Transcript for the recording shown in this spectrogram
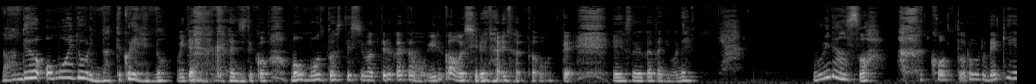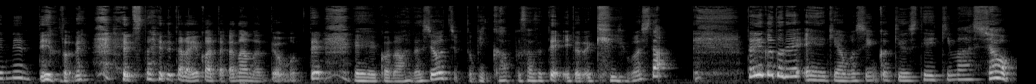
なんで思い通りになってくれへんの？みたいな感じでこう悶々としてしまってる方もいるかもしれないなと思って、えーそういう方にもねいや無理なんすわ。コントロールできへんねんっていうのね、伝えれたらよかったかななんて思って、えーこの話をちょっとピックアップさせていただきました。ということで、えー今日も深呼吸していきましょう。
